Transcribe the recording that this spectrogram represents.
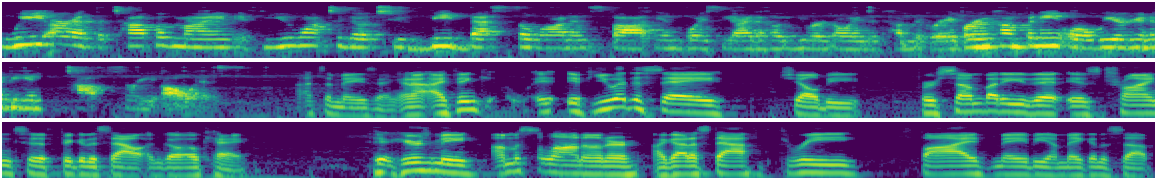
We are at the top of mind. If you want to go to the best salon and spa in Boise, Idaho, you are going to come to Graber and Company, or we are going to be in the top three always. That's amazing. And I think if you had to say, Shelby, for somebody that is trying to figure this out and go, okay, here's me. I'm a salon owner. I got a staff of three, five, maybe. I'm making this up.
